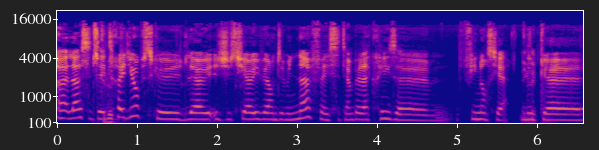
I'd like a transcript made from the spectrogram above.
Ah, là, c'était très dur parce que là, je suis arrivée en 2009 et c'était un peu la crise euh, financière. Donc, euh,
